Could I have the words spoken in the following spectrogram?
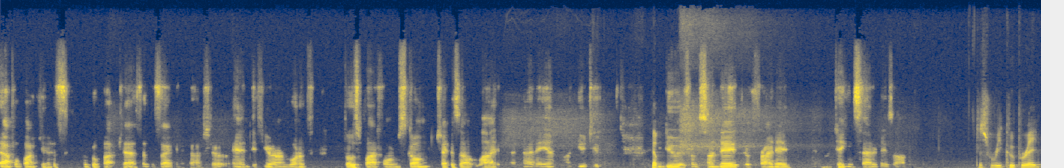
Apple Podcasts, Google Podcasts at the Zach and Show. And if you're on one of those platforms, go and check us out live at 9 a.m. on YouTube. Yep. We do it from Sunday through Friday. Taking Saturdays off. Just recuperate.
